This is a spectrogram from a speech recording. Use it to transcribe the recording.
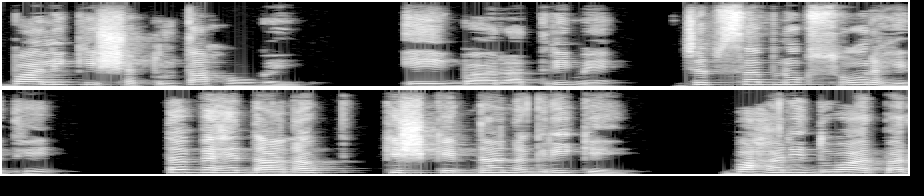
बाली की शत्रुता हो गई। एक बार रात्रि में जब सब लोग सो रहे थे, तब वह दानव किशकिंधा नगरी के बाहरी द्वार पर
